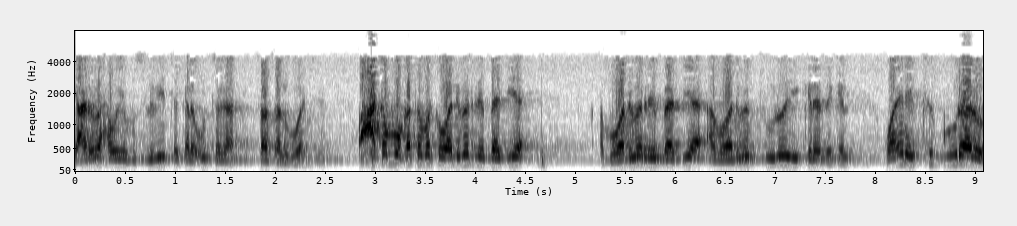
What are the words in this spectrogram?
yani waxa wey muslimiinta kale u tagaan saasaa lagu waajibay. Waxaa ka muuqata marka waa niman reebaadiya ama waa niman reebaadiya ama waa niman tuulooyin kala degan. Waa inay ka guuraano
